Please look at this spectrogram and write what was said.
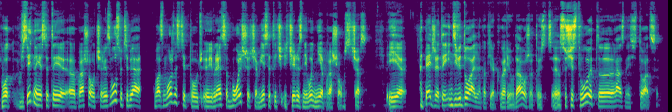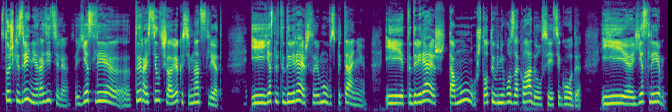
Вот действительно, если ты э, прошел через ВУЗ, у тебя возможностей является больше, чем если ты через него не прошел сейчас. И Опять же, это индивидуально, как я говорил, да, уже. То есть э, существуют разные ситуации. С точки зрения родителя, если ты растил человека 17 лет, и если ты доверяешь своему воспитанию, и ты доверяешь тому, что ты в него закладывал все эти годы, и если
